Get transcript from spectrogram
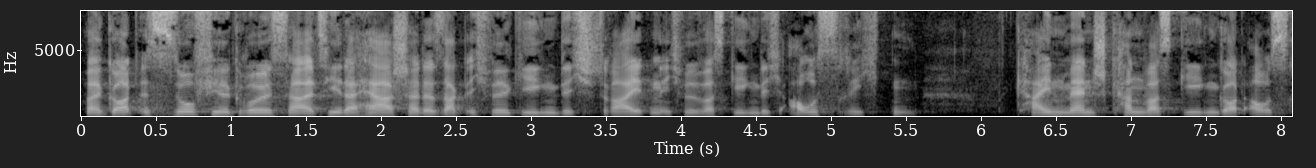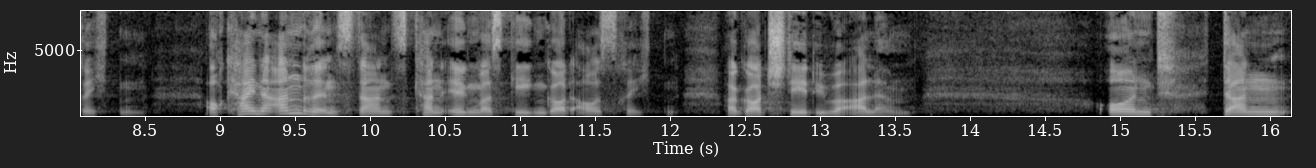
Weil Gott ist so viel größer als jeder Herrscher, der sagt, ich will gegen dich streiten, ich will was gegen dich ausrichten. Kein Mensch kann was gegen Gott ausrichten. Auch keine andere Instanz kann irgendwas gegen Gott ausrichten, weil Gott steht über allem. Und dann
